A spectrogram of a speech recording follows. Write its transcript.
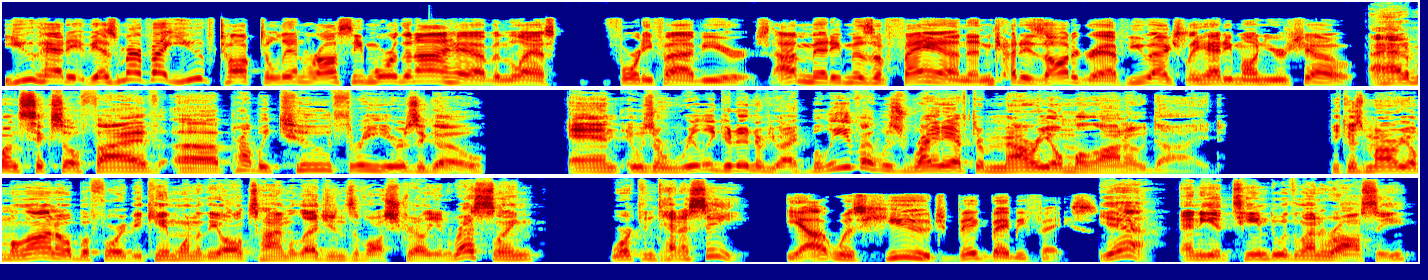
You had, as a matter of fact, you've talked to Lynn Rossi more than I have in the last 45 years. I met him as a fan and got his autograph. You actually had him on your show. I had him on 605 uh, probably two, three years ago. And it was a really good interview. I believe I was right after Mario Milano died. Because Mario Milano, before he became one of the all time legends of Australian wrestling, worked in Tennessee. Yeah, it was huge, big baby face. Yeah, and he had teamed with Len Rossi.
